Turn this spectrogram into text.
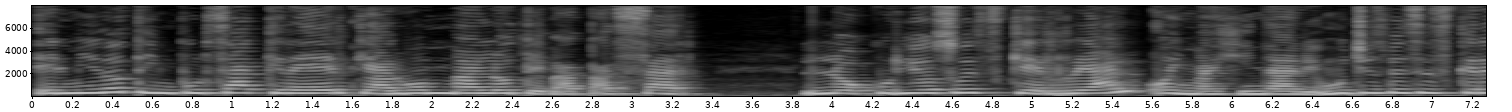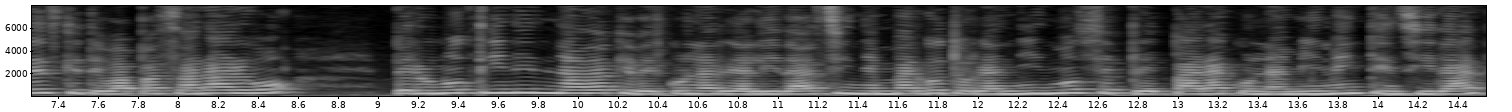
El miedo te impulsa a creer que algo malo te va a pasar. Lo curioso es que real o imaginario. Muchas veces crees que te va a pasar algo, pero no tiene nada que ver con la realidad. Sin embargo, tu organismo se prepara con la misma intensidad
